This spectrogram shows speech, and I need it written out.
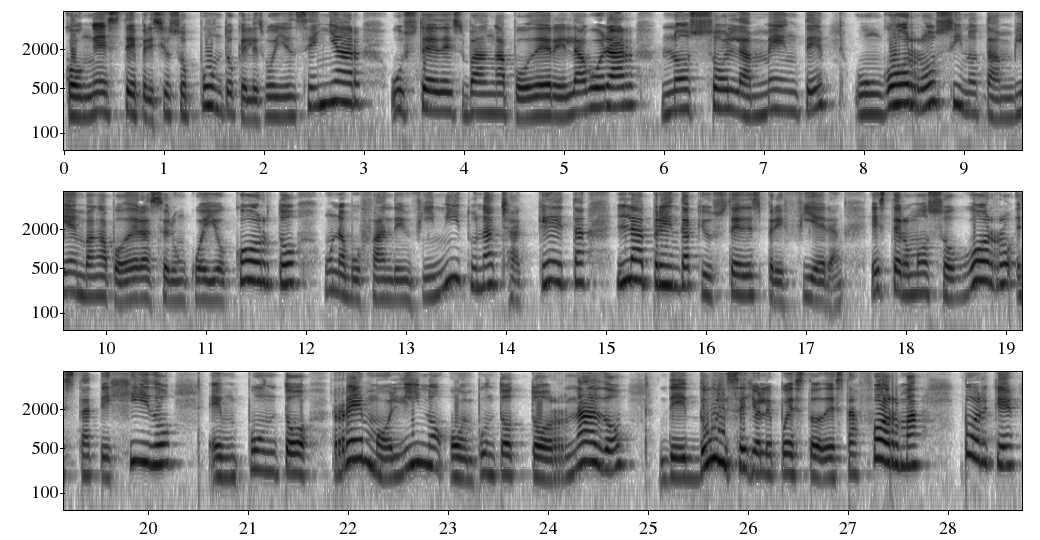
con este precioso punto que les voy a enseñar, ustedes van a poder elaborar no solamente un gorro, sino también van a poder hacer un cuello corto, una bufanda infinita, una chaqueta, la prenda que ustedes prefieran. Este hermoso gorro está tejido en punto remolino o en punto tornado de dulce, yo le he puesto de esta forma porque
